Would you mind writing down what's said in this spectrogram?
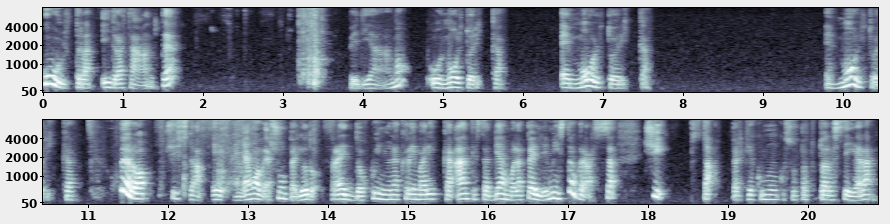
ultra idratante. Vediamo. Oh è molto ricca. È molto ricca. È molto ricca però ci sta e andiamo verso un periodo freddo quindi una crema ricca anche se abbiamo la pelle mista o grassa ci sta perché comunque soprattutto alla sera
